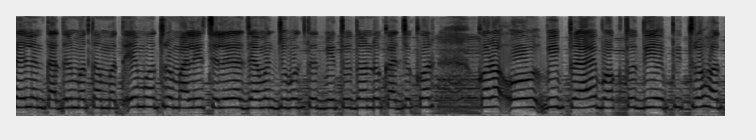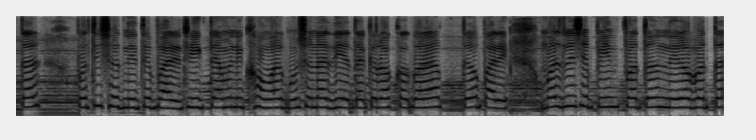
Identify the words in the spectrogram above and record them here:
চাইলেন তাদের মতামত। এই মাত্র মালির ছেলেরা যেমন যুবকদের মৃত্যুদণ্ড কার্যকর করা অভিপ্রায় বক্ত দিয়ে পিতৃ হত্যার প্রতিশোধ নিতে পারে, ঠিক তেমনি ক্ষমার ঘোষণা দিয়ে তাকে রক্ষা করাতেও পারে। মজলিসে পিন পতন, নিরবতা,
